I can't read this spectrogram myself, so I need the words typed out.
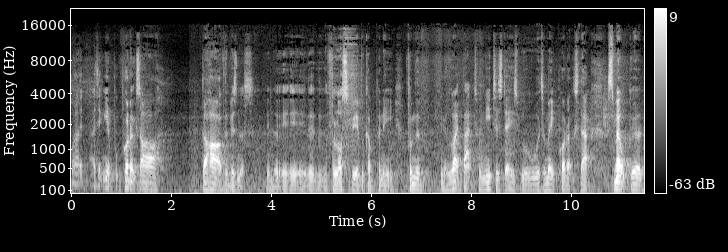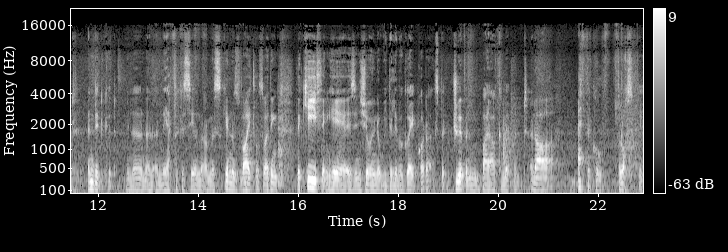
Well, I I think you know, p- products are the heart of the business. You know, i i the, the the philosophy of a company from the you know right back to Anita's days we were to make products that smelt good and did good. You know, and, and, the efficacy on, the- on the skin was vital. So I think the key thing here is ensuring that we deliver great products, but driven by our commitment and our ethical philosophy.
